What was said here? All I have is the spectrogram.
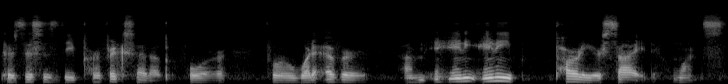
Because this is the perfect setup for for whatever um, any any party or side once.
